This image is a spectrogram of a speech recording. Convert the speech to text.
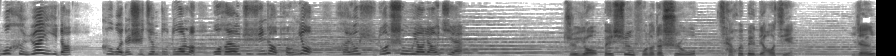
我很愿意的，可我的时间不多了，我还要去寻找朋友，还有许多事物要了解。只有被驯服了的事物才会被了解，人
